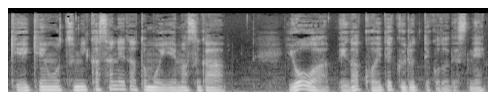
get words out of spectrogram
経験を積み重ねたとも言えますが、要は目が超えてくるってことですね。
